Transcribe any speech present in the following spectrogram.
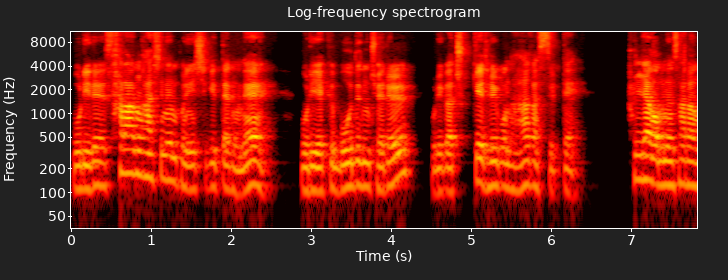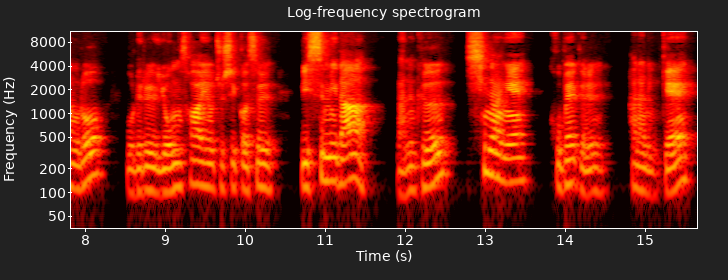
우리를 사랑하시는 분이시기 때문에 우리의 그 모든 죄를 우리가 죽게 들고 나아갔을 때 한량 없는 사랑으로 우리를 용서하여 주실 것을 믿습니다. 라는 그 신앙의 고백을 하나님께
